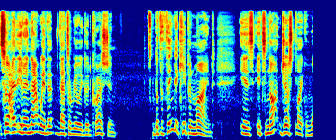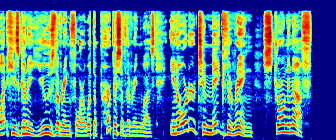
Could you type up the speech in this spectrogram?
so I, you know, in that way, that that's a really good question. But the thing to keep in mind is it's not just like what he's going to use the ring for, what the purpose of the ring was. In order to make the ring strong enough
